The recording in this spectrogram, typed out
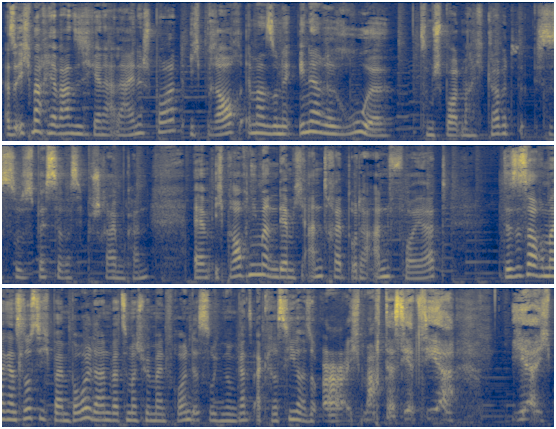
Also ich mache ja wahnsinnig gerne alleine Sport. Ich brauche immer so eine innere Ruhe zum Sport machen. Ich glaube, das ist so das Beste, was ich beschreiben kann. Ähm, ich brauche niemanden, der mich antreibt oder anfeuert. Das ist auch immer ganz lustig beim Bouldern, weil zum Beispiel mein Freund ist so ein ganz aggressiver, so, ich mach das jetzt hier. Hier, ich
